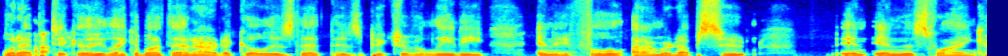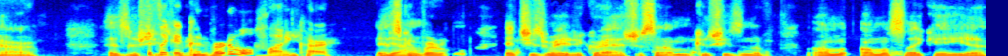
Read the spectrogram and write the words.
What I particularly like about that article is that there's a picture of a lady in a full armored up suit in, in this flying car. As if It's she's like a ready- convertible flying car. It's Yeah. convertible, and she's ready to crash or something because she's in a um, almost like a uh,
